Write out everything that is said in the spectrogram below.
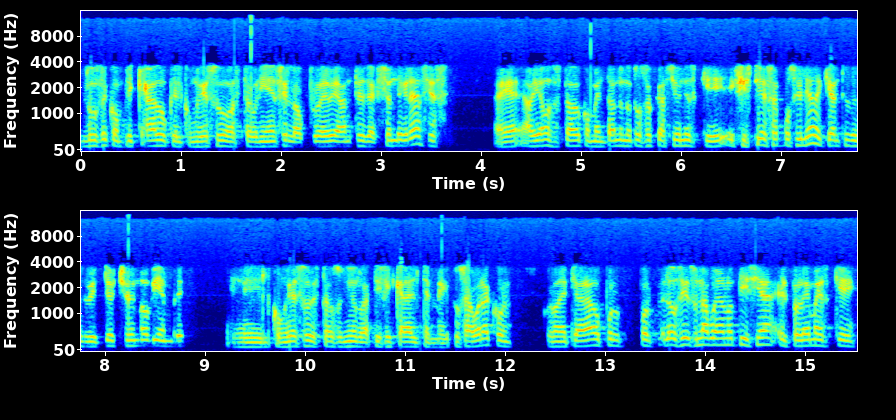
luce complicado que el Congreso estadounidense lo apruebe antes de Acción de Gracias. Eh, habíamos estado comentando en otras ocasiones que existía esa posibilidad de que antes del 28 de noviembre eh, el Congreso de Estados Unidos ratificara el TEMEC. Pues ahora con, con lo declarado por, por Pelosi es una buena noticia. El problema es que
